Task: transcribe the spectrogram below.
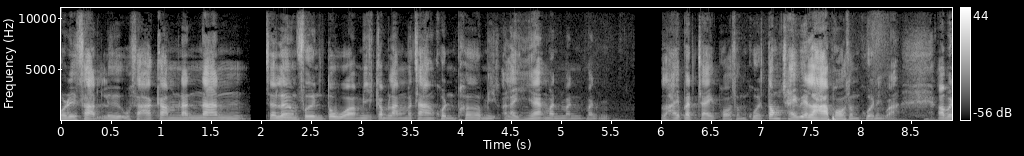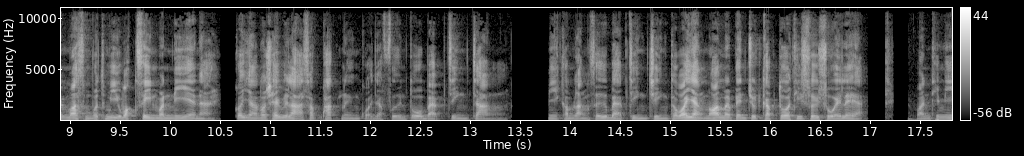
บริษัทหรืออุตสาหกรรมนั้นๆ จะเริ่มฟื้นตัวมีกำลังมาจ้างคนเพิ่มมีอะไรอย่างเงี้ยมันมันมันหลายปัจจัยพอสมควรต้องใช้เวลาพอสมควรดีกว่า เอาเป็นว่าสมมติถ้ามีวัคซีนวันนี้นะก็ยังต้องใช้เวลาสักพักหนึ่งกว่าจะฟื้นตัวแบบจริงจังมีกำลังซื้อแบบจริง ๆ แต่ว่าอย่างน้อยมันเป็นจุดกับตัวที่สวยๆเลยอะวันที่มี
